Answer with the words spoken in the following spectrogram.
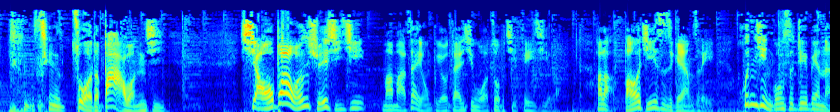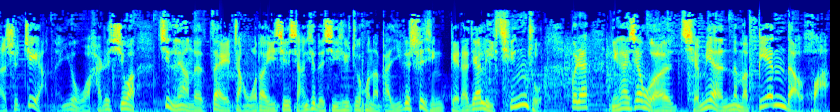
这个坐的霸王机，小霸王学习机，妈妈再用不用担心我坐不起飞机了。好了，包机是这个样子的。婚庆公司这边呢是这样的，因为我还是希望尽量的在掌握到一些详细的信息之后呢，把一个事情给大家理清楚。不然你看像我前面那么编的话，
